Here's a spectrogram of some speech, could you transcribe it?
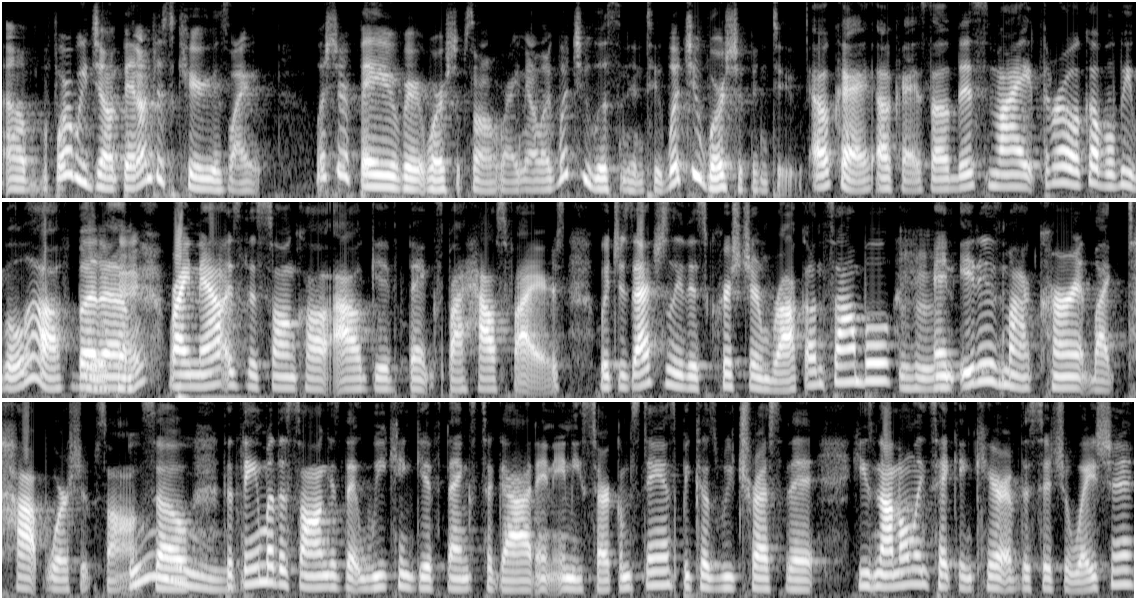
Um, before we jump in, I'm just curious, like What's your favorite worship song right now? Like what you listening to? What you worshiping to? Okay, okay. So this might throw a couple people off, but um, okay. um, right now is this song called "I'll Give Thanks" by Housefires, which is actually this Christian rock ensemble, mm-hmm. and it is my current like top worship song. Ooh. So the theme of the song is that we can give thanks to God in any circumstance because we trust that He's not only taking care of the situation,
